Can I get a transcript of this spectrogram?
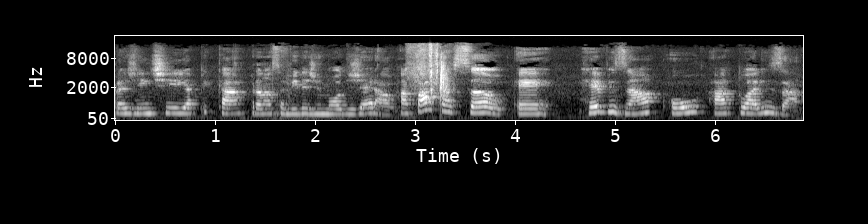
para a gente aplicar para nossa vida de modo geral. A quarta ação é revisar ou atualizar.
